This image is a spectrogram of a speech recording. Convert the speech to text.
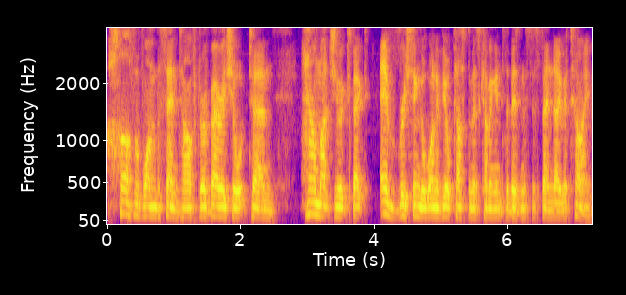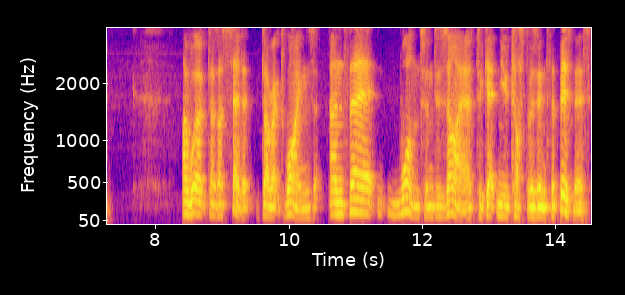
half of 1% after a very short term how much you expect every single one of your customers coming into the business to spend over time I worked, as I said, at Direct Wines, and their want and desire to get new customers into the business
